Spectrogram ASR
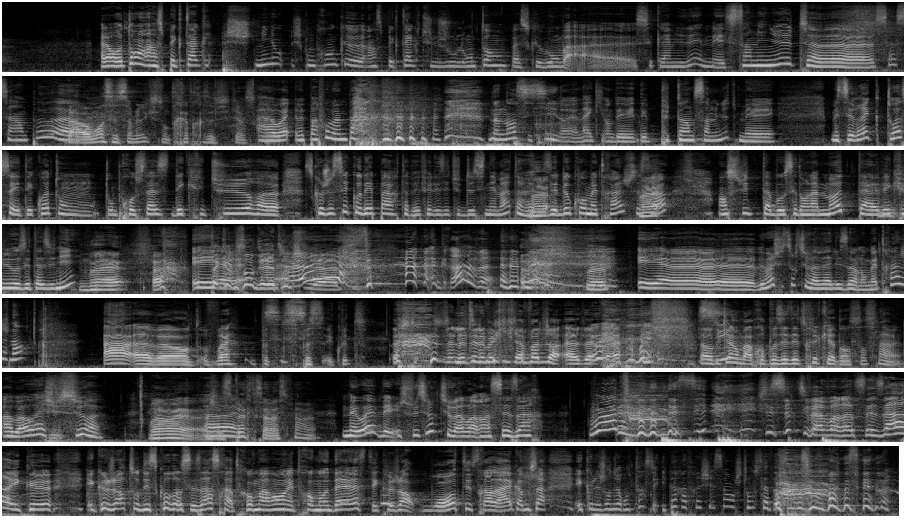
Alors autant un spectacle, Chut, Minou, je comprends que un spectacle tu le joues longtemps parce que bon bah euh, c'est quand même l'idée, mais cinq minutes, euh, ça c'est un peu. euh, Bah, au moins, c'est 5 minutes qui sont très très efficaces. quoi. Ah ouais, mais parfois même pas. non non si si, il y en a qui ont des, des putains de cinq minutes, mais mais c'est vrai que toi ça a été quoi ton ton process d'écriture euh, Parce que je sais qu'au départ tu avais fait des études de cinéma, tu as réalisé Ouais. deux courts métrages, c'est Ouais. ça? Ensuite tu as bossé dans la mode, tu as Mm. vécu aux États-Unis Ouais. et T'as comme ça, on dirait tout que je suis. euh, grave. ouais. Et euh, mais moi, je suis sûre que tu vas réaliser un long métrage, non? Ah, euh, bah, en- ouais. C'est- Écoute. le le mec qui capote, genre. euh, en tout cas, on m'a proposé des trucs dans ce sens-là, ouais. Ah bah ouais, je suis sûre. Ouais, ouais, euh, Ah j'espère que ça va se faire. ouais. Mais ouais, mais je suis sûre que tu vas avoir un César. What? Si, je suis sûre que tu vas avoir un César et que, et que genre ton discours au César sera trop marrant et trop modeste et que genre bon tu seras là comme ça et que les gens diront c'est hyper rafraîchissant je trouve ça passe forcément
